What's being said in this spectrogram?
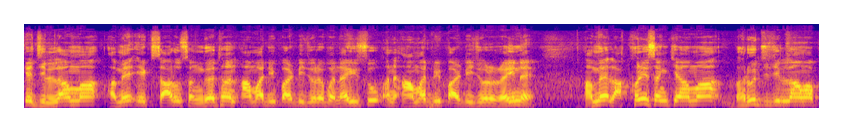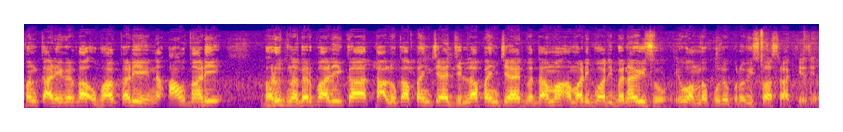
કે જિલ્લામાં અમે એક સારું સંગઠન આમ આદમી પાર્ટી જોડે બનાવીશું અને આમ આદમી પાર્ટી જોડે રહીને અમે લાખોની સંખ્યામાં ભરૂચ જિલ્લામાં પણ કાર્યકર્તા ઊભા કરીને આવનારી ભરૂચ નગરપાલિકા તાલુકા પંચાયત જિલ્લા પંચાયત બધામાં અમારી બોડી બનાવીશું એવો અમે પૂરેપૂરો વિશ્વાસ રાખીએ છીએ.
